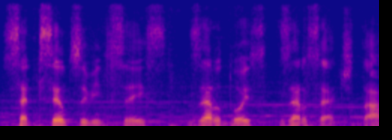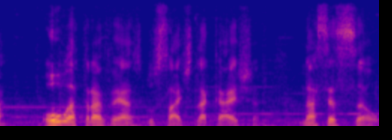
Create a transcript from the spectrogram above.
726 0207, tá? Ou através do site da Caixa, na seção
